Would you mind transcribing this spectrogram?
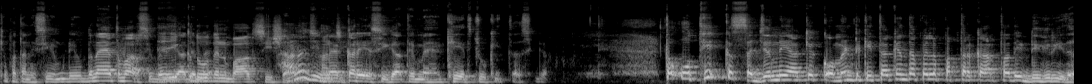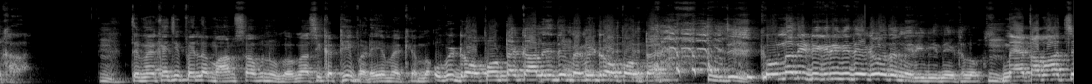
ਕਿ ਪਤਾ ਨਹੀਂ ਸੀ ਐਮਡੀ ਉਦੋਂ ਐਤਵਾਰ ਸੀ ਯਾਦ ਇੱਕ ਹੈ ਦੋ ਦਿਨ ਬਾਅਦ ਸੀ ਸ਼ਾਇਦ ਹਨਾ ਜੀ ਮੈਂ ਘਰੇ ਸੀਗਾ ਤੇ ਮੈਂ ਖੇਤ ਚੋਂ ਕੀਤਾ ਸੀਗਾ। ਉੱਥੇ ਇੱਕ ਸੱਜਣ ਨੇ ਆ ਕੇ ਕਮੈਂਟ ਕੀਤਾ ਕਹਿੰਦਾ ਪਹਿਲਾਂ ਪੱਤਰਕਾਰਤਾ ਦੀ ਡਿਗਰੀ ਦਿਖਾ। ਤੇ ਮੈਂ ਕਿਹਾ ਜੀ ਪਹਿਲਾਂ ਮਾਨ ਸਾਹਿਬ ਨੂੰ ਕਹੋ ਮੈਂ ਅਸੀਂ ਇਕੱਠੇ ਪੜ੍ਹੇ ਆ ਮੈਂ ਕਿਹਾ ਮੈਂ- ਉਹ ਵੀ ਡ੍ਰੌਪ ਆਊਟ ਹੈ ਕਾਲਜ ਦੇ ਮੈਂ ਵੀ ਡ੍ਰੌਪ ਆਊਟ ਹੈ ਜੀ। ਕਿ ਉਹਨਾਂ ਦੀ ਡਿਗਰੀ ਵੀ ਦੇਖ ਲਓ ਤੇ ਮੇਰੀ ਵੀ ਦੇਖ ਲਓ। ਮੈਂ ਤਾਂ ਬਾਅਦ ਚ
